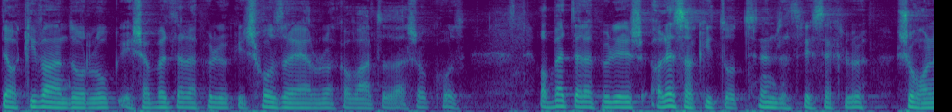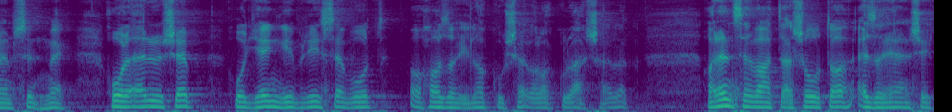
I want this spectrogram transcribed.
de a kivándorlók és a betelepülők is hozzájárulnak a változásokhoz. A betelepülés a leszakított nemzetrészekről soha nem szűnt meg. Hol erősebb, hol gyengébb része volt a hazai lakosság alakulásának. A rendszerváltás óta ez a jelenség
